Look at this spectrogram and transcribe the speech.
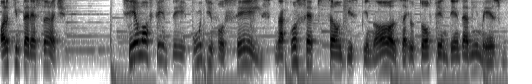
Olha que interessante. Se eu ofender um de vocês, na concepção de Spinoza, eu estou ofendendo a mim mesmo.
